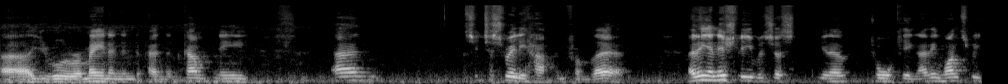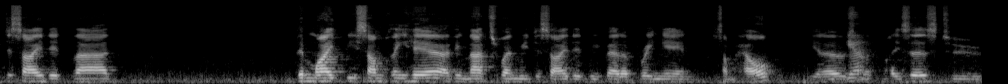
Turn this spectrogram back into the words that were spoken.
Uh, you will remain an independent company. And so it just really happened from there. I think initially it was just, you know, talking. I think once we decided that there might be something here, I think that's when we decided we better bring in some help, you know, yeah. some advisors to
